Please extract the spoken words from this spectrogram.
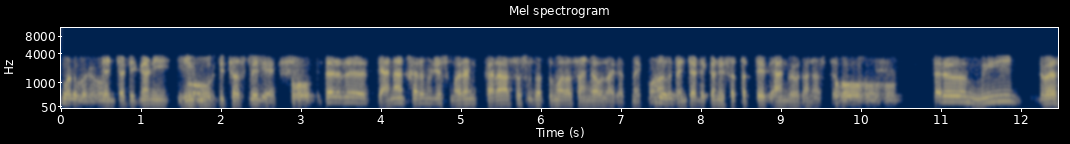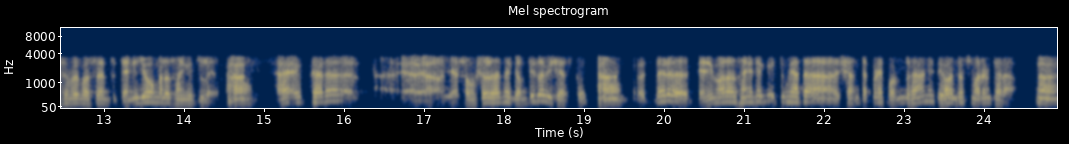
बरोबर हो. ज्यांच्या ठिकाणी ही हो. मूर्ती ठसलेली आहे. हो. तर त्यांना खरं म्हणजे स्मरण करा असं सुद्धा तुम्हाला सांगावं लागत नाही कोणाला. त्यांच्या ठिकाणी सतत ते ध्यान व्यवधान असतं. तर मी डोळ्यासमोर बसल्यानंतर त्यांनी जेव्हा मला सांगितलं खरं या संशोधनाचा गमतीचा विषय असतो. हा. तर त्यांनी मला सांगितलं की तुम्ही आता शांतपणे पडून राहा आणि देवाचं स्मरण करा. हा.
